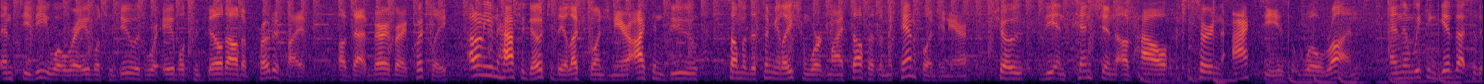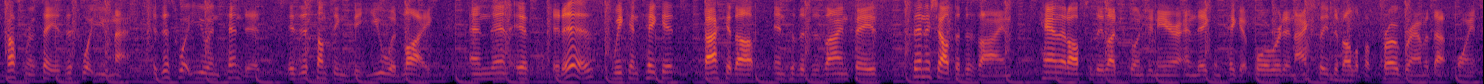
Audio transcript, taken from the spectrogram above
MCD, what we're able to do is we're able to build out a prototype of that very, very quickly. I don't even have to go to the electrical engineer. I can do some of the simulation work myself as a mechanical engineer, show the intention of how certain axes will run, and then we can give that to the customer and say, is this what you meant? Is this what you intended? Is this something that you would like? And then if it is, we can take it, back it up into the design phase, finish out the design, hand it off to the electrical engineer, and they can take it forward and actually develop a program at that point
